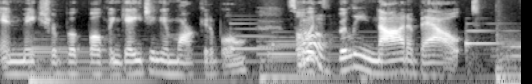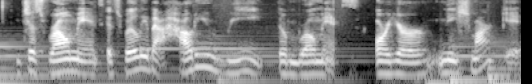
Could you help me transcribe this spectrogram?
and makes your book both engaging and marketable. So oh. it's really not about just romance. It's really about how do you read the romance or your niche market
